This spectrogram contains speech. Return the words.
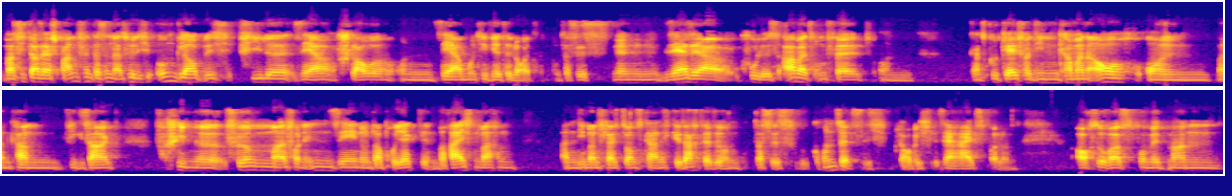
was ich da sehr spannend finde, das sind natürlich unglaublich viele sehr schlaue und sehr motivierte Leute. Und das ist ein sehr, sehr cooles Arbeitsumfeld und ganz gut Geld verdienen kann man auch und man kann, wie gesagt, verschiedene Firmen mal von innen sehen und da Projekte in Bereichen machen, an die man vielleicht sonst gar nicht gedacht hätte. Und das ist grundsätzlich, glaube ich, sehr reizvoll und auch sowas, womit man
